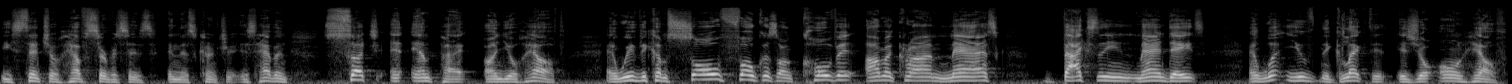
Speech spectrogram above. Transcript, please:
essential health services in this country. It's having such an impact on your health. And we've become so focused on COVID, Omicron, mask, vaccine mandates and what you've neglected is your own health.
